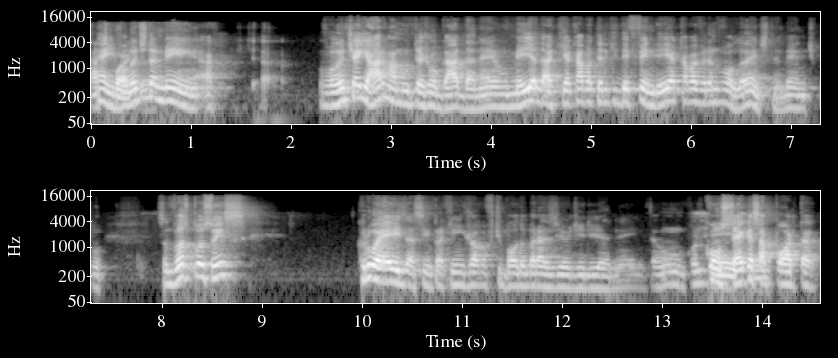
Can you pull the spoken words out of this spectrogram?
É, e volante né? também. A, o volante aí arma muita jogada, né? O meia daqui acaba tendo que defender e acaba virando volante também. Tipo, são duas posições cruéis, assim, para quem joga futebol do Brasil, eu diria, né? Então, quando sim, consegue sim. essa porta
